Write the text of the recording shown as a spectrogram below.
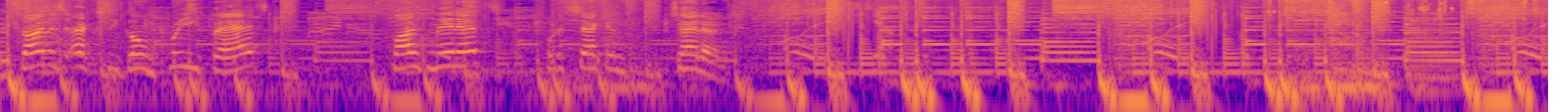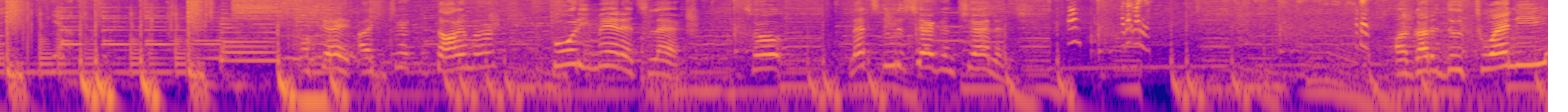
the time is actually going pretty fast. Five minutes for the second challenge. Okay, I checked the timer. 40 minutes left. So let's do the second challenge. I gotta do 20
